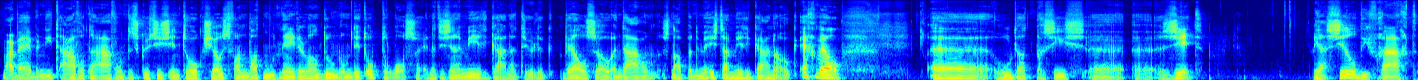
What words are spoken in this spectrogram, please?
Maar wij hebben niet avond na avond discussies in talkshows van wat moet Nederland doen om dit op te lossen. En dat is in Amerika natuurlijk wel zo. En daarom snappen de meeste Amerikanen ook echt wel uh, hoe dat precies uh, uh, zit. Ja, Sil die vraagt.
